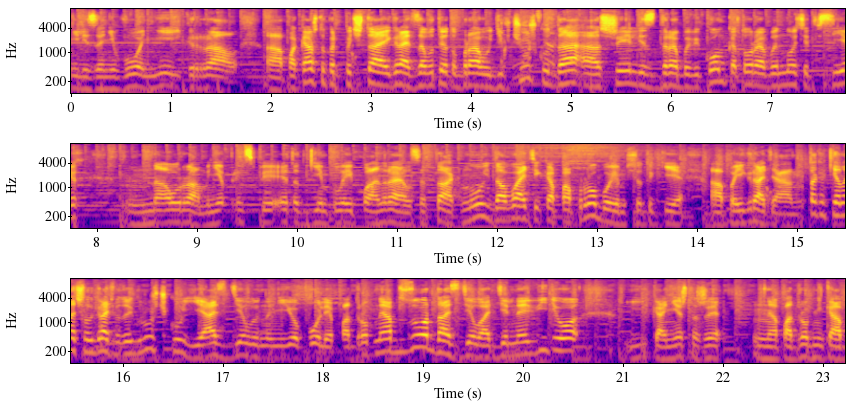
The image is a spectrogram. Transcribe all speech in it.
или за него не играю играл. А, пока что предпочитаю играть за вот эту бравую девчушку, да, а Шелли с дробовиком, которая выносит всех на ура. Мне, в принципе, этот геймплей понравился. Так, ну и давайте-ка попробуем все-таки а, поиграть. А, так как я начал играть в эту игрушечку, я сделаю на нее более подробный обзор, да, сделаю отдельное видео. И, конечно же, подробненько об,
